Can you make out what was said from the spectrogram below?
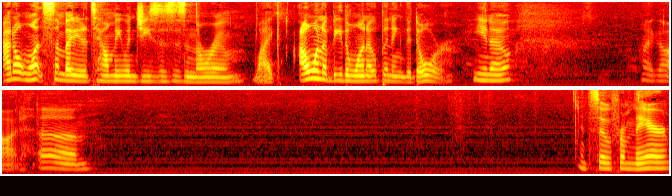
I don't want somebody to tell me when Jesus is in the room. Like, I want to be the one opening the door, you know? My God. Um, and so from there,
